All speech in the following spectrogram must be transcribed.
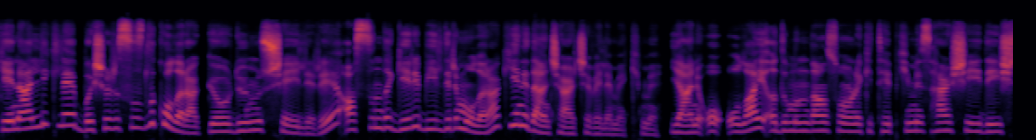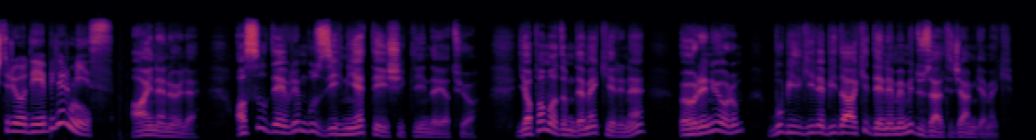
genellikle başarısızlık olarak gördüğümüz şeyleri aslında geri bildirim olarak yeniden çerçevelemek mi? Yani o olay adımından sonraki tepkimiz her şeyi değiştiriyor diyebilir miyiz? Aynen öyle. Asıl devrim bu zihniyet değişikliğinde yatıyor. Yapamadım demek yerine, öğreniyorum, bu bilgiyle bir dahaki denememi düzelteceğim demek.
